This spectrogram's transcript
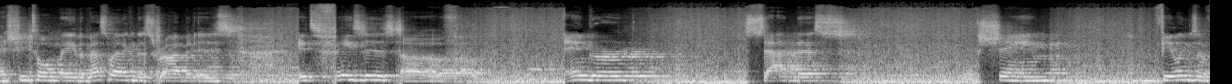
And she told me the best way I can describe it is it's phases of anger, sadness, shame, feelings of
